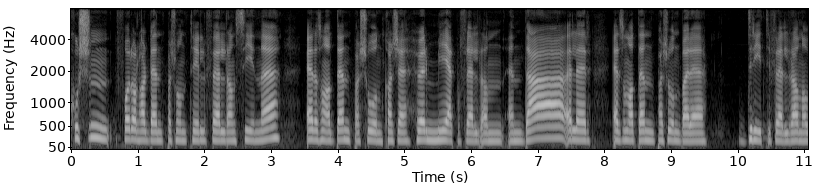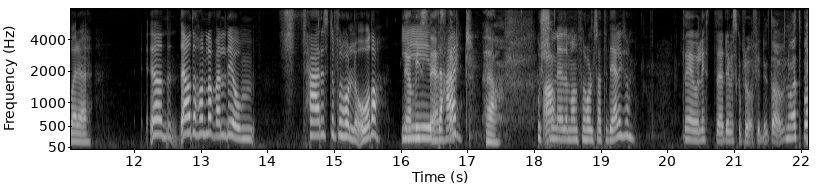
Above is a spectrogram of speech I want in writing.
hvordan forhold har den personen til foreldrene sine. Er det sånn at den personen kanskje hører mer på foreldrene enn deg? Eller er det sånn at den personen bare driter i foreldrene og bare Ja, det, ja, det handler veldig om kjæresteforholdet òg, da. I Ja, hvis det er her. sterkt. Ja. Hvordan er det man forholder seg til det, liksom? Det er jo litt eh, det vi skal prøve å finne ut av nå etterpå.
